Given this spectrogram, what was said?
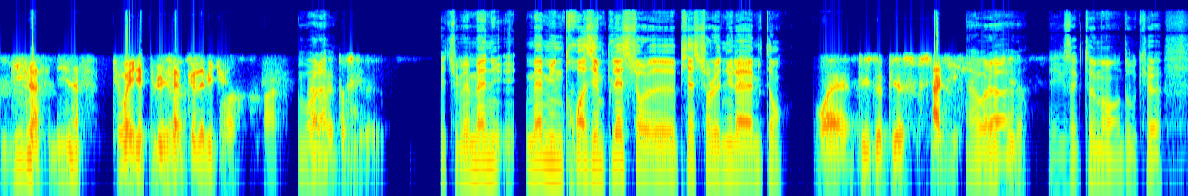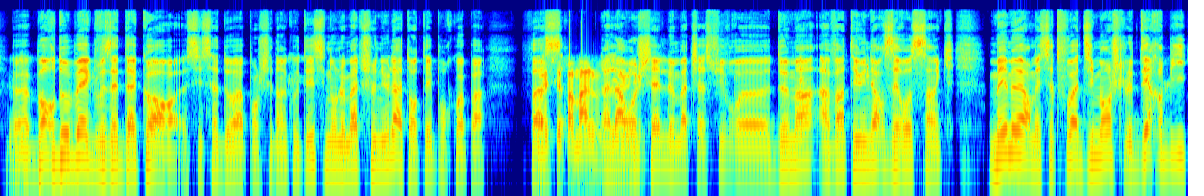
19, 19. Tu vois, il est plus 19. faible que d'habitude. Ouais, ouais. Voilà. Ouais, parce que, Et tu mets même, même une troisième pièce sur le, pièce sur le nul à la mi-temps. Ouais, plus de pièces aussi. 10. Ah, voilà. Exactement. Donc, euh, euh, Bordeaux-Bègles, vous êtes d'accord si ça doit pencher d'un côté? Sinon, le match nul à tenter, pourquoi pas, Ouais, face c'est pas mal. aussi, à La. Rochelle. Le match à suivre euh, demain à 21h05. Même heure, mais cette fois dimanche, le derby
